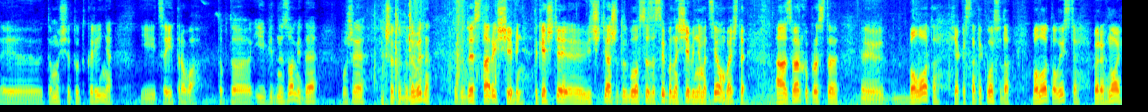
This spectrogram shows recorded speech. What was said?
е, тому що тут коріння і це і трава. Тобто і під низом іде вже, якщо тут буде видно, тут іде старий щебінь. Таке ще е, відчуття, що тут було все засипано щебенем ацєвом, бачите? А зверху просто е, болото, якось натекло сюди. Болото, листя, перегной,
